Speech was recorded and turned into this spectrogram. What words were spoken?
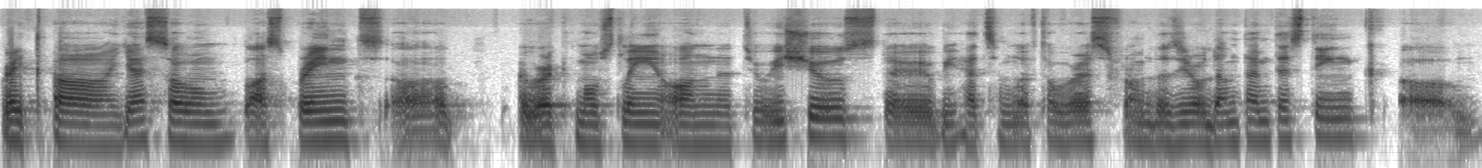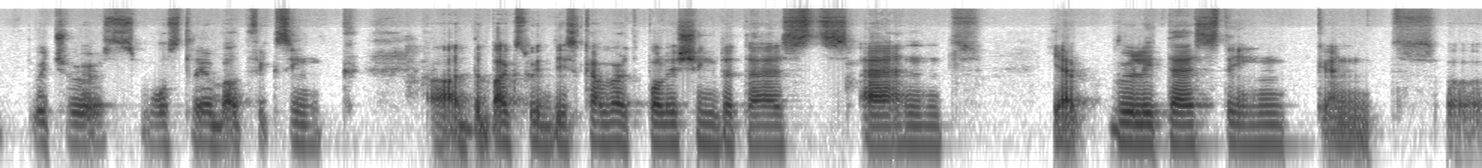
Great. Uh, yeah, so last sprint, uh, I worked mostly on the two issues. The, we had some leftovers from the zero downtime testing. Um, which was mostly about fixing uh, the bugs we discovered, polishing the tests, and yeah, really testing and uh,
